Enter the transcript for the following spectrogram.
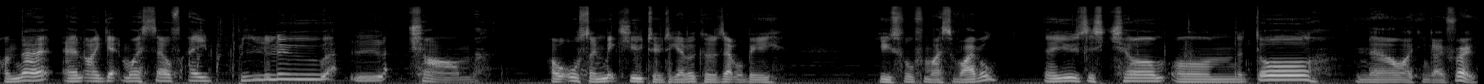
on that. And I get myself a blue charm. I'll also mix you two together because that will be useful for my survival. Now use this charm on the door. Now I can go through.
